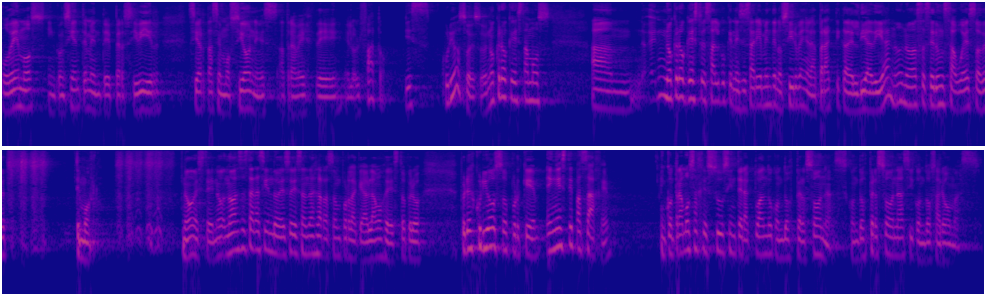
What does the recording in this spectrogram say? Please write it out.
podemos inconscientemente percibir ciertas emociones a través del olfato. Y es curioso eso. No creo que estamos no creo que esto es algo que necesariamente nos sirve en la práctica del día a día, ¿no? No vas a hacer un sabueso de temor. No, este, no, no vas a estar haciendo eso y esa no es la razón por la que hablamos de esto, pero, pero es curioso porque en este pasaje encontramos a Jesús interactuando con dos personas, con dos personas y con dos aromas.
